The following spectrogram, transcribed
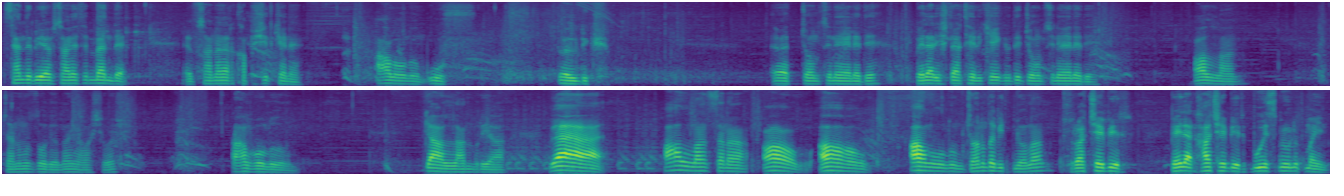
Sen de bir efsanesin ben de. Efsaneler kapışırken. Al oğlum uf. Öldük. Evet John Cena eledi. Beyler işler tehlikeye girdi John Cena eledi. Al lan. Canımız doluyor lan yavaş yavaş. Al oğlum. Gel lan buraya. Ve Al lan sana. Al al Al oğlum canı da bitmiyor lan Raçe 1 Beyler Haçe 1 bu ismi unutmayın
